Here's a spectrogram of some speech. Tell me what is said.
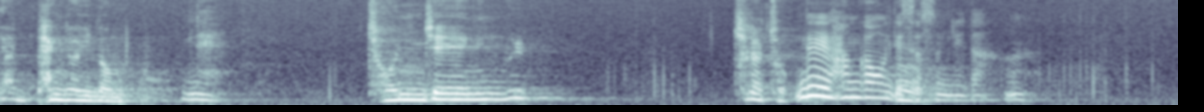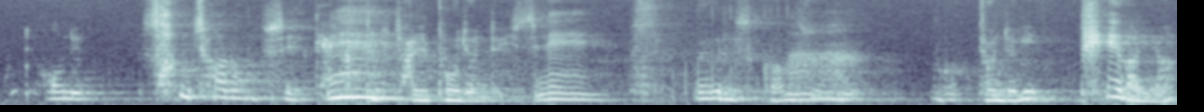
한 100년이 넘고 네. 전쟁을 지나쳤고 네, 한가운데 어. 있었습니다. 응. 아니 상처 하나 없어요. 깨끗하게 잘 보존돼 있어요. 네. 왜 그랬을까? 누가 전쟁이 피해갔나?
